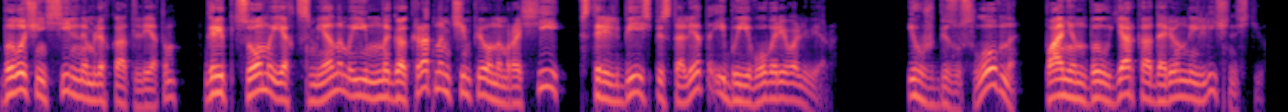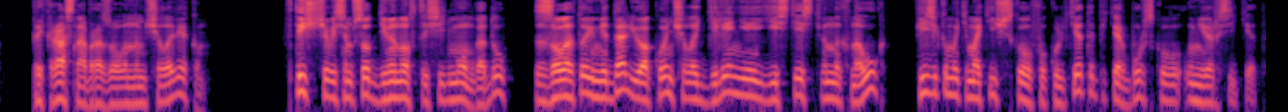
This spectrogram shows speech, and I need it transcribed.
был очень сильным легкоатлетом, гребцом и яхтсменом и многократным чемпионом России в стрельбе из пистолета и боевого револьвера. И уж безусловно, Панин был ярко одаренной личностью, прекрасно образованным человеком. В 1897 году с золотой медалью окончил отделение естественных наук физико-математического факультета Петербургского университета.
